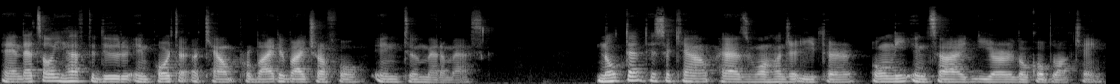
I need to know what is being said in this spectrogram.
And that's all you have to do to import the account provided by Truffle into MetaMask. Note that this account has 100 Ether only inside your local blockchain.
